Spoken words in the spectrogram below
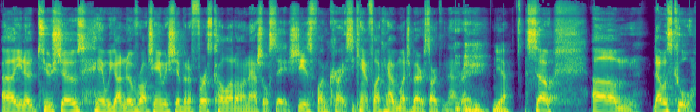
Uh, you know, two shows and we got an overall championship and a first call out on a national stage. She is fucking Christ. You can't fucking have a much better start than that, right? Yeah. So, um, that was cool.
